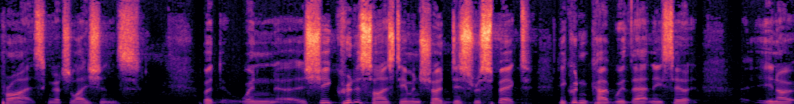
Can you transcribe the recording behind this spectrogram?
prize. Congratulations. But when uh, she criticized him and showed disrespect, he couldn't cope with that and he said, you know,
